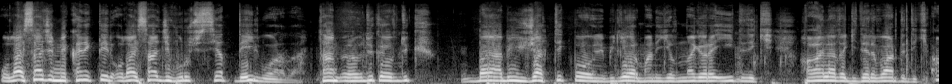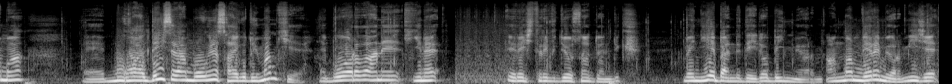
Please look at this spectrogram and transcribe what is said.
Olay sadece mekanik değil, olay sadece vuruş hissiyat değil bu arada. Tamam övdük övdük. Bayağı bir yücelttik bu oyunu biliyorum hani yılına göre iyi dedik. Hala da gideri var dedik ama e, bu haldeyse ben bu oyuna saygı duymam ki. E, bu arada hani yine eleştiri videosuna döndük. Ve niye bende değil o bilmiyorum. Anlam veremiyorum. İyice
